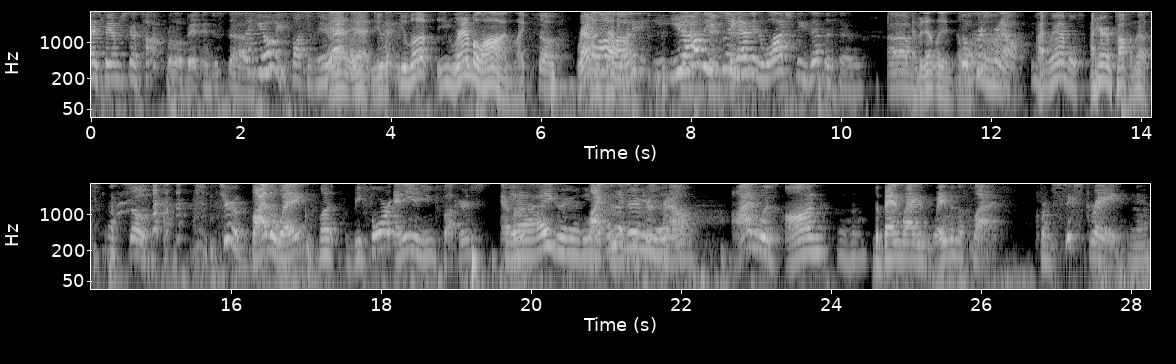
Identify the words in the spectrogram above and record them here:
guys say, I'm just gonna talk for a little bit and just. Uh, Like you always fucking do. Yeah, yeah. You you love you ramble on like so ramble Zeppelin. on. You- you obviously haven't watched these episodes. Um, evidently. so well, Chris Cornell. He just rambles. I hear him talking enough. So True. by the way, What? before any of you fuckers ever Yeah, I agree with you. like I'm to listen to Chris you Cornell, I was on Mhm. the bandwagon waving the flag from sixth grade. Yeah.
